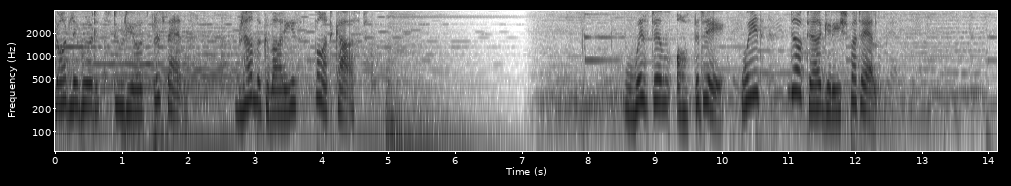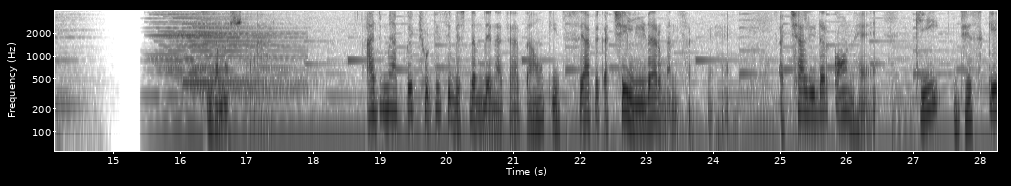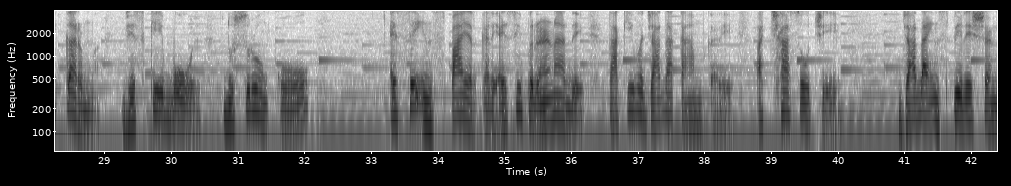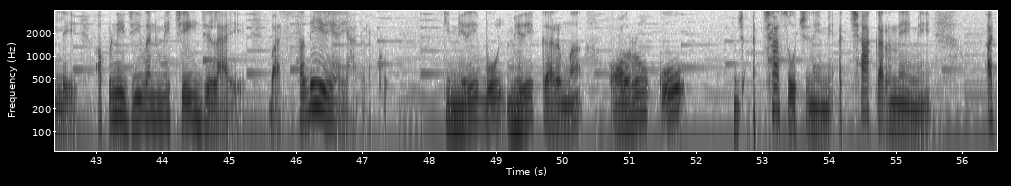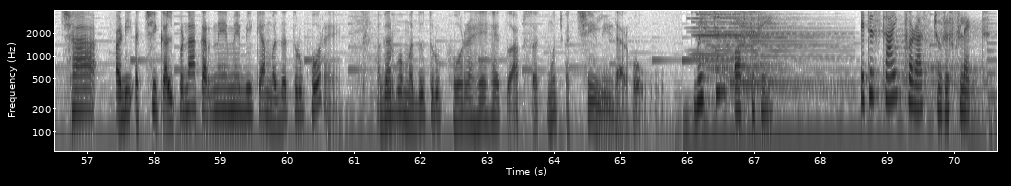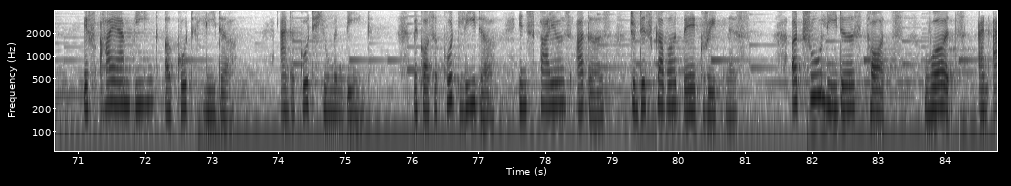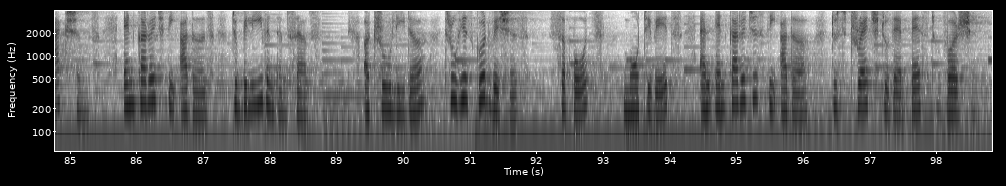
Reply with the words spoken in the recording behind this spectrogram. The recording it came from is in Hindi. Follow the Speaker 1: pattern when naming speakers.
Speaker 1: Godlywood Studios presents Brahmakumari's podcast. Wisdom of the day with Dr. Girish Patel.
Speaker 2: नमस्कार आज मैं आपको एक छोटी सी विस्डम देना चाहता हूँ कि जिससे आप एक अच्छी लीडर बन सकते हैं अच्छा लीडर कौन है कि जिसके कर्म जिसके बोल दूसरों को ऐसे इंस्पायर करे, ऐसी प्रेरणा दे, ताकि वह ज़्यादा काम करे अच्छा सोचे, ज़्यादा इंस्पिरेशन ले, अपने जीवन में चेंज लाए। बस सदैव यह याद रखो कि मेरे बोल, मेरे कर्म औरों को अच्छा सोचने में अच्छा करने में अच्छा अड़ी अच्छी कल्पना करने में भी क्या मदद रूप हो रहे हैं? अगर वो मदद रूप हो रहे हैं तो आप सचमुच अच्छे लीडर हो।
Speaker 3: Wisdom of the day it is time for us to reflect if I am being a good leader and a good human being because a good leader inspires others to discover their greatness a true leader's thoughts words and actions encourage the others to believe in themselves. A true leader, through his good wishes, supports, motivates, and encourages the other to stretch to their best version.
